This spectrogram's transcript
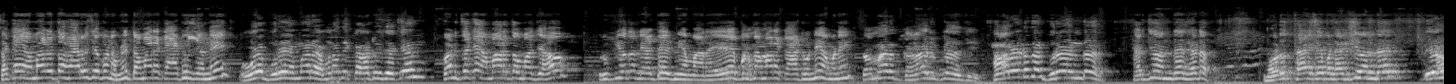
ચકાઈ અમારે તો સારું છે પણ હમણાં તમારે કાઠું છે ને ઓરે ભુરે અમારે હમણાંથી કાઠું છે કેમ? પણ ચકાઈ અમારે તો મજા આવો રૂપિયો તો નેટ જ નહીં અમારે પણ તમારે કાઠું નહીં હમણે? તમારે ઘણા રૂપિયા નથી સારો હેડો તાર ભુરે અંદર. હરજો અંદર હેડો. મોડું થાય છે પણ હરજો અંદર. બેહો.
